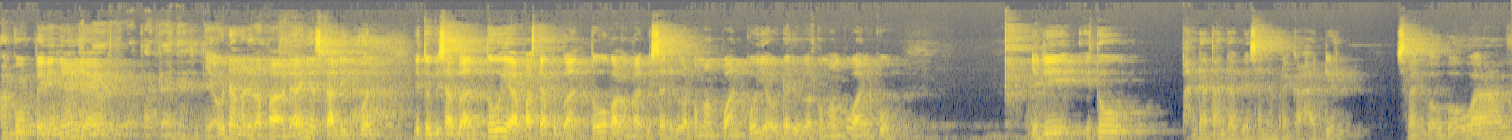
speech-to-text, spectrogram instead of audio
Aku pengennya ya ya udah nggak ada apa adanya sekalipun itu bisa bantu ya pasti aku bantu. Kalau nggak bisa di luar kemampuanku ya udah di luar kemampuanku. Jadi itu tanda-tanda biasanya mereka hadir. Selain bau-bauan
